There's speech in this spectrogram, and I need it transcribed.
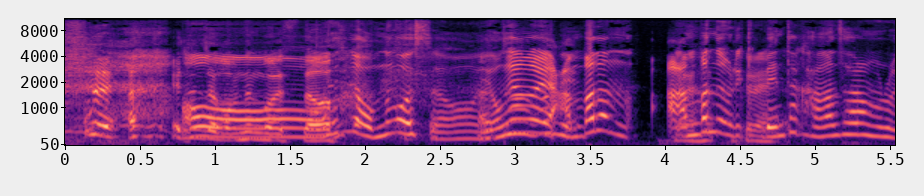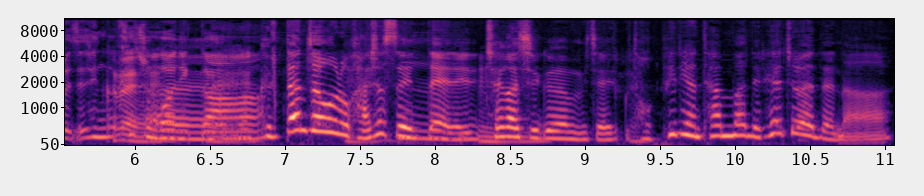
해준 적 없는 거였어. 해준 적 없는 거였어요. 아, 영향을 안 받았 안 그래, 받는 우리 그래. 멘탈 강한 사람으로 이제 생각해 그래. 준 거니까. 네, 극단적으로 가셨을 때 음. 제가 지금 이제 덕필이한테 한마디를 해줘야 되나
